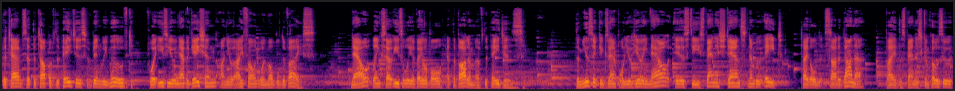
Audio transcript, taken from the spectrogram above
The tabs at the top of the pages have been removed for easier navigation on your iPhone or mobile device. Now, links are easily available at the bottom of the pages. The music example you're hearing now is the Spanish dance number 8, titled Sardana, by the Spanish composer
